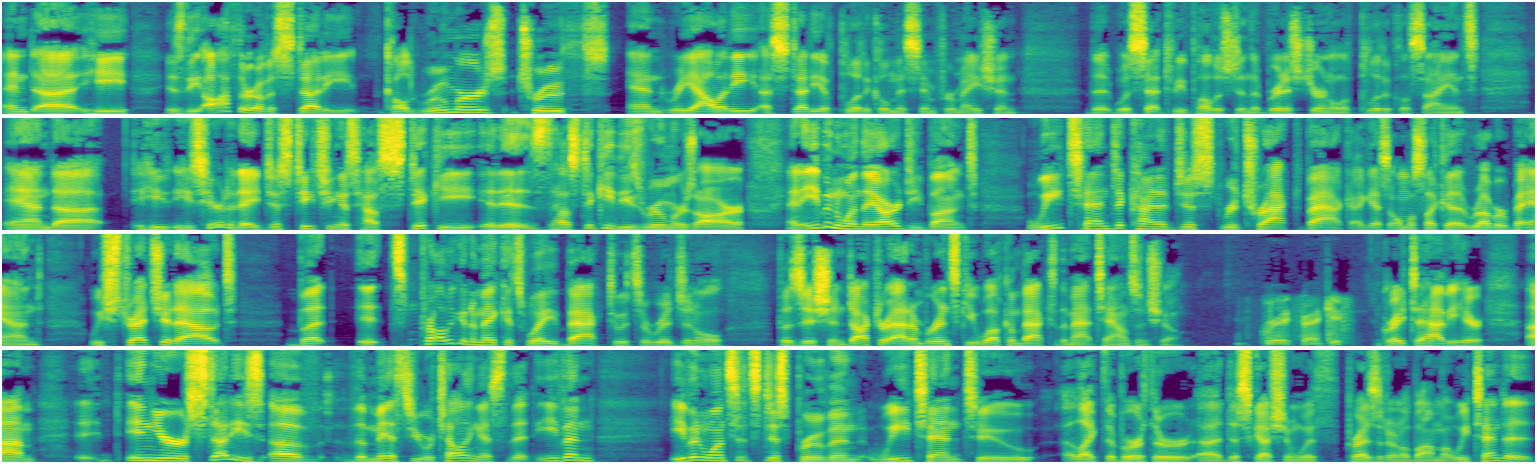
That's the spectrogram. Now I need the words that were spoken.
and uh, he is the author of a study called Rumors, Truths, and Reality A Study of Political Misinformation that was set to be published in the British Journal of Political Science. And uh, he, he's here today just teaching us how sticky it is, how sticky these rumors are. And even when they are debunked, we tend to kind of just retract back, I guess almost like a rubber band. We stretch it out, but it's probably going to make its way back to its original position. Dr. Adam Berinsky, welcome back to the Matt Townsend Show. Great, thank you. Great to have you here. Um, in your studies of the myths, you were telling us that even even once it's disproven, we tend to, like the birther uh, discussion with President Obama, we tend to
